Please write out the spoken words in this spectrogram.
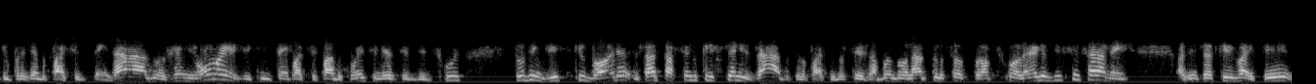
que o presidente do partido tem dado, as reuniões de que tem participado com esse mesmo tipo de discurso, tudo indica que o Dória já está sendo cristianizado pelo partido, ou seja, abandonado pelos seus próprios colegas e, sinceramente, a gente acha que vai ter,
